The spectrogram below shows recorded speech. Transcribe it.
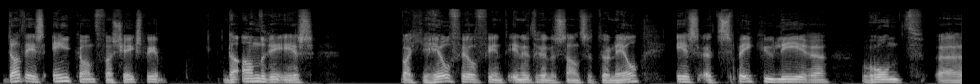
Dat is één kant van Shakespeare. De andere is, wat je heel veel vindt in het renaissance toneel... is het speculeren rond uh,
